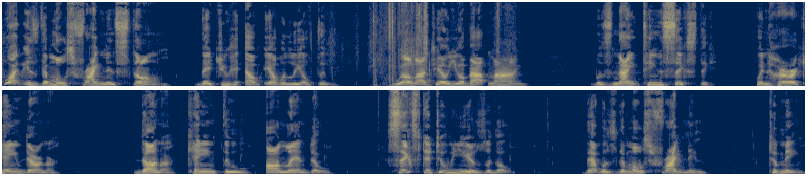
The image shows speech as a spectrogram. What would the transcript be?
what is the most frightening storm that you have ever lived through? Well, I tell you about mine. It was 1960 when Hurricane Donna, Donna came through Orlando. 62 years ago that was the most frightening to me.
